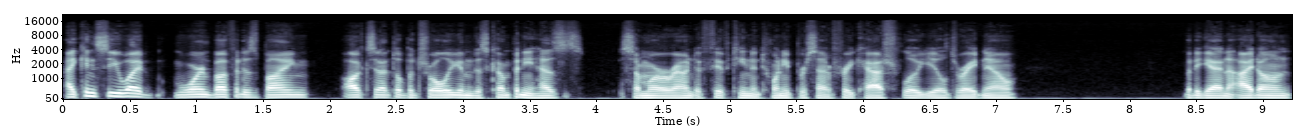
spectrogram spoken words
I can see why Warren Buffett is buying Occidental Petroleum. This company has somewhere around a 15 to 20% free cash flow yield right now. But again, I don't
